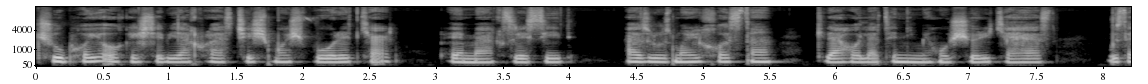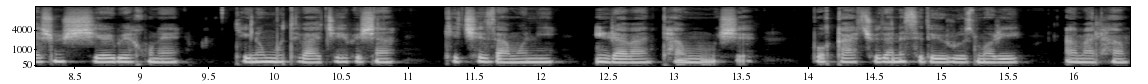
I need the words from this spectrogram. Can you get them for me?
چوبهای آغشته بیخ رو از چشماش وارد کرد به مغز رسید. از روزماری خواستن که در حالت نیمه هوشیاری که هست واسهشون شعر بخونه که اینا متوجه بشن که چه زمانی این روند تموم میشه. با قطع شدن صدای روزماری عمل هم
